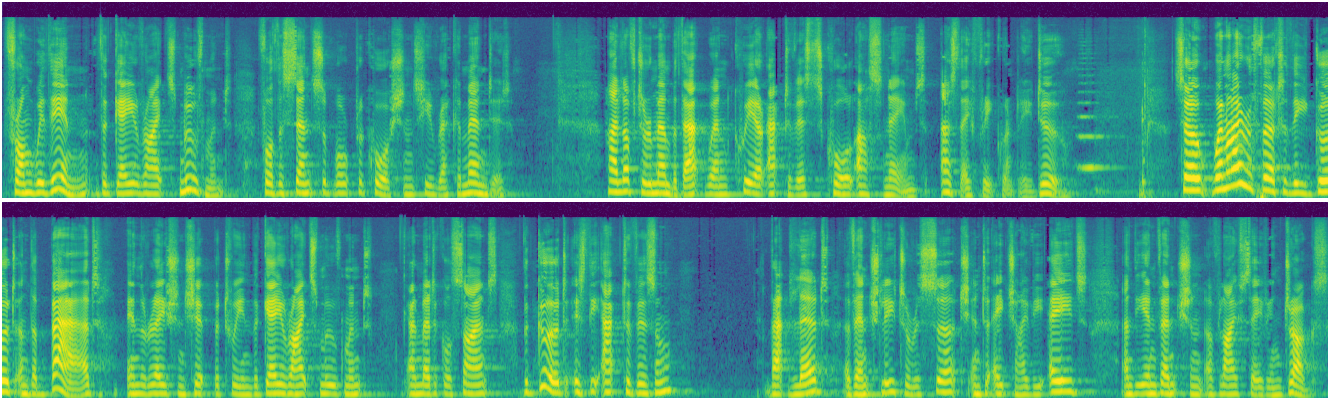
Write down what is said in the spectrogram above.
from within the gay rights movement for the sensible precautions he recommended. I love to remember that when queer activists call us names, as they frequently do. So when I refer to the good and the bad in the relationship between the gay rights movement and medical science, the good is the activism that led eventually to research into HIV AIDS and the invention of life-saving drugs.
